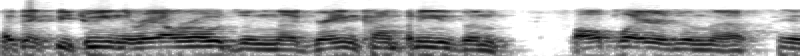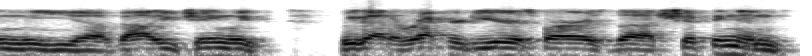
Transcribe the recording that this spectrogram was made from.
I think between the railroads and the grain companies and all players in the in the uh, value chain, we've we've had a record year as far as the shipping and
